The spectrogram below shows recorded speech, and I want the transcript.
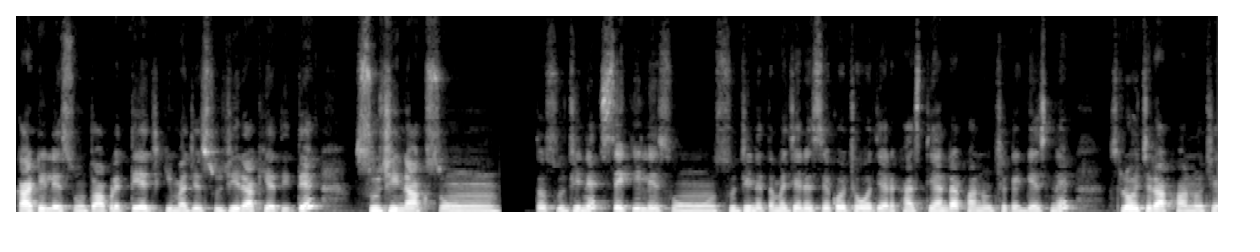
કાઢી લેશું. તો આપણે તે જ ઘીમાં જે સૂજી રાખી હતી તે સૂજી નાખશું. તો સૂજીને શેકી લેશું. સૂજીને તમે જ્યારે શેકો છો ત્યારે ખાસ ધ્યાન રાખવાનું છે કે ગેસને સ્લો જ રાખવાનો છે.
